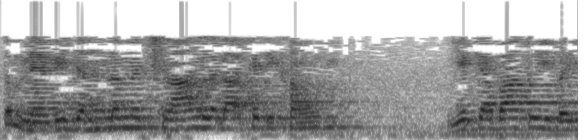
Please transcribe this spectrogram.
تو میں بھی جہنم میں چھلانگ لگا کے دکھاؤں گی۔ یہ کیا بات ہوئی بھائی؟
